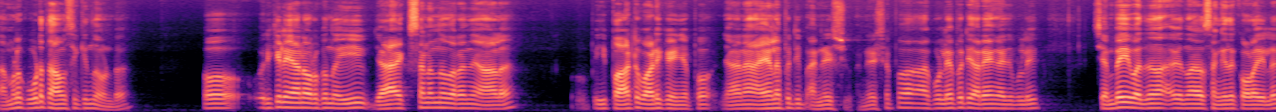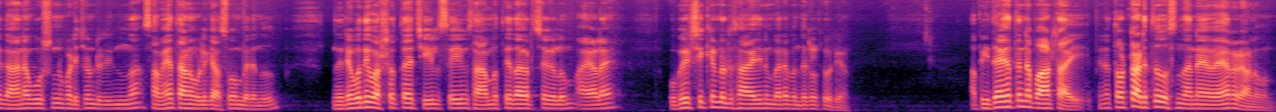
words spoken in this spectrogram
നമ്മൾ കൂടെ താമസിക്കുന്നതുകൊണ്ട് ഇപ്പോൾ ഒരിക്കലും ഞാൻ ഓർക്കുന്നു ഈ ജാക്സൺ എന്ന് പറഞ്ഞ ആൾ ഈ പാട്ട് പാടിക്കഴിഞ്ഞപ്പോൾ ഞാൻ അയാളെപ്പറ്റി അന്വേഷിച്ചു. അന്വേഷിച്ചപ്പോൾ ആ പുള്ളിയെപ്പറ്റി അറിയാൻ കഴിഞ്ഞ പുള്ളി ചെമ്പൈ വധ എന്ന സംഗീത കോളേജിൽ ഗാനഭൂഷൺ പഠിച്ചുകൊണ്ടിരുന്ന സമയത്താണ് പുള്ളിക്ക് അസുഖം വരുന്നതും. നിരവധി വർഷത്തെ ചികിത്സയും സാമ്പത്തിക തകർച്ചകളും അയാളെ ഉപേക്ഷിക്കേണ്ട ഒരു സാഹചര്യം വരെ ബന്ധുക്കൾക്ക് വരികയാണ്. അപ്പോൾ ഇദ്ദേഹത്തിന്റെ പാട്ടായി. പിന്നെ തൊട്ടടുത്ത ദിവസം തന്നെ വേറൊരാൾ വന്നു.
